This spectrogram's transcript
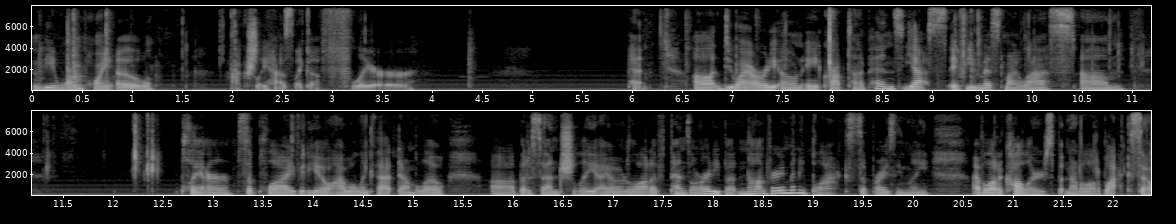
the 1.0 actually has like a flare pen. Uh, do I already own a crap ton of pens? Yes. If you missed my last um, planner supply video, I will link that down below. Uh, but essentially, I own a lot of pens already, but not very many blacks, surprisingly. I have a lot of colors, but not a lot of black, so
